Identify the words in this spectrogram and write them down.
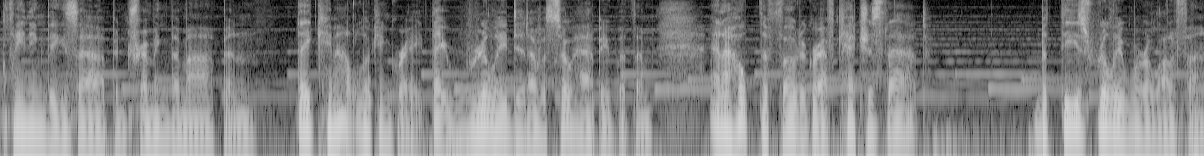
cleaning these up and trimming them up, and they came out looking great. They really did. I was so happy with them. And I hope the photograph catches that. But these really were a lot of fun.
